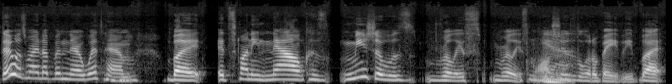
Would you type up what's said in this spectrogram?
They was right up in there with him. But it's funny now because Misha was really, really small. She was a little baby. But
